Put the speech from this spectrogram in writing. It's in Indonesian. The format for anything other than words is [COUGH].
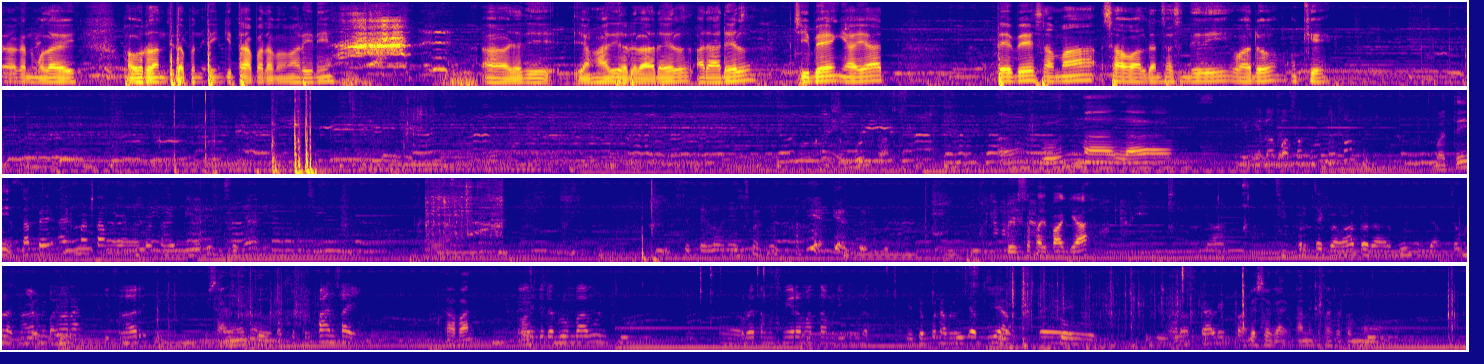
kita akan mulai obrolan tidak penting kita pada malam hari ini. Eh, jadi yang hadir adalah Adel, ada Adel, Cibeng, Yayat, TB sama Sawal dan saya sendiri. Waduh, oke. Ambon bisa jadi. Tetelonya itu. besok pagi-pagi ya. Ya, ciper cek lah waduh udah bunyi jam 11 malam itu orang. itu hari Misalnya itu. waktu ke pantai Kapan? oh. tidak belum bangun udah tamu semira matamu di muda Itu pun belum siap-siap. Eh, parah sekali pak. Besok kan kan kita ketemu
